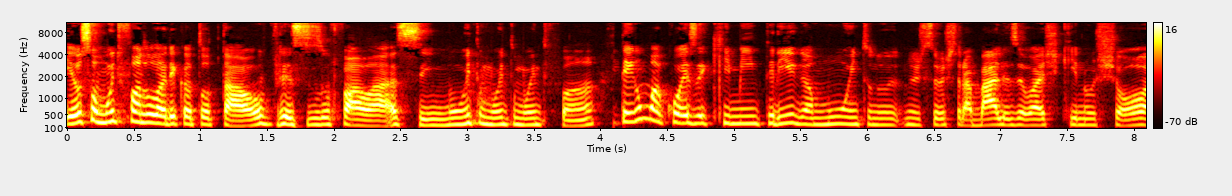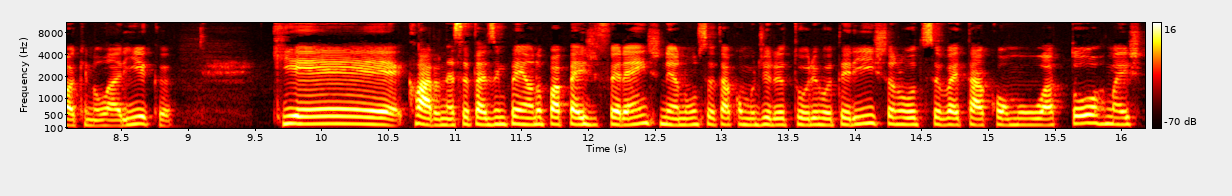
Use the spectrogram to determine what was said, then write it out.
eu sou muito fã do Larica Total, preciso falar, assim, muito, muito, muito fã. Tem uma coisa que me intriga muito no, nos seus trabalhos, eu acho que no Choque, no Larica, que é, claro, né, você está desempenhando papéis diferentes, né, num você está como diretor e roteirista, no outro você vai estar tá como ator, mas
